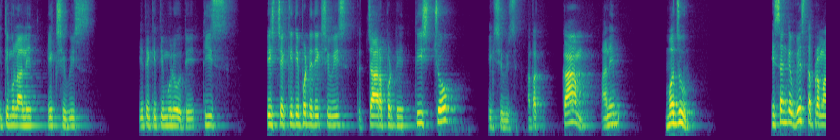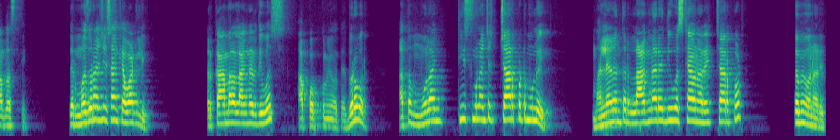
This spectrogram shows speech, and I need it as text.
किती मुलं आलेत? एकशे वीस. इथे किती मुलं होती? तीस. तीसच्या किती पट आहेत? एकशे वीस. तर चार पट आहेत. तीस चोक एकशे वीस. आता काम आणि मजूर. ही संख्या व्यस्त प्रमाणात असते. जर मजुरांची संख्या वाढली तर कामाला लागणारे दिवस आपोआप कमी होत आहेत बरोबर? आता मुलां तीस मुलांचे चारपट मुलं आहेत. म्हणल्यानंतर लागणारे दिवस काय होणार आहेत? चारपट कमी होणार आहेत.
